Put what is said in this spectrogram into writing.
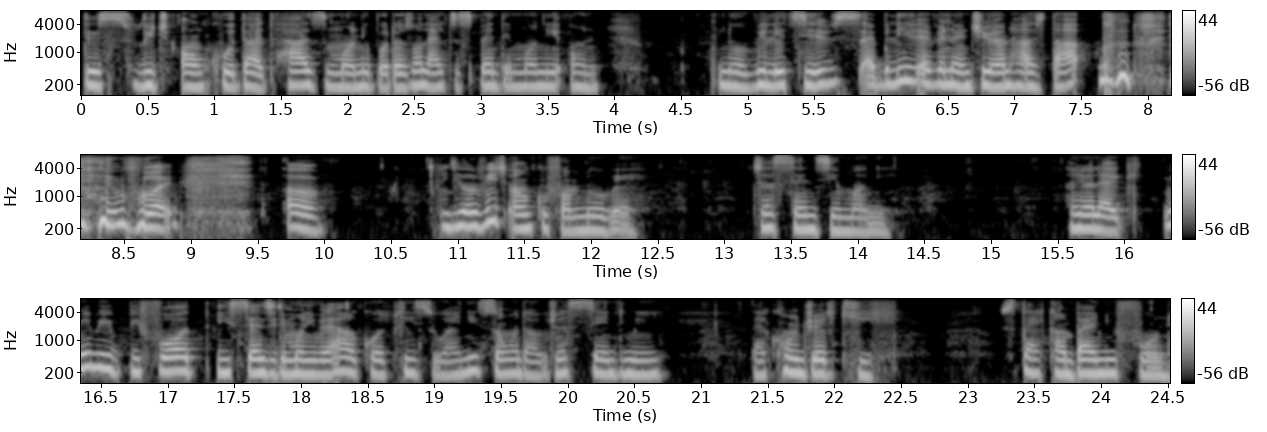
this rich uncle that has money but does not like to spend the money on you know relatives. I believe every nigerian has that. But uh, your rich uncle from nowhere just sends you money. And you're like maybe before he sends you the money you're like oh god please do i need someone that will just send me like 100k so that i can buy a new phone.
